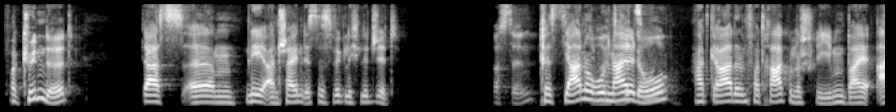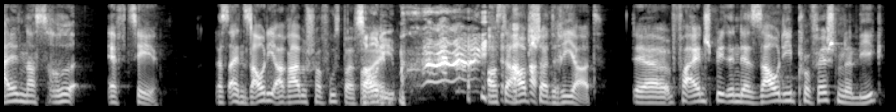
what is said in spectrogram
verkündet, dass, ähm, nee, anscheinend ist es wirklich legit. Was denn? Cristiano Die Ronaldo hat gerade einen Vertrag unterschrieben bei Al-Nasr FC. Das ist ein saudi-arabischer Fußballverein Saudi. aus der Hauptstadt Riyadh. Der Verein spielt in der Saudi Professional League.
